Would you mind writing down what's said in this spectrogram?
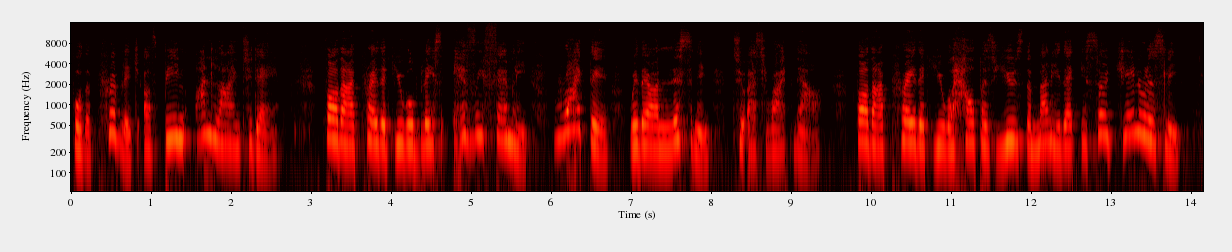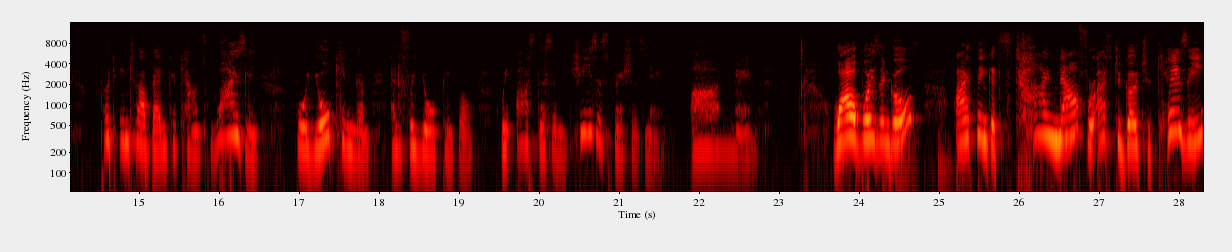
for the privilege of being online today. Father, I pray that you will bless every family right there where they are listening to us right now. Father, I pray that you will help us use the money that is so generously put into our bank accounts wisely for your kingdom and for your people. We ask this in Jesus' precious name. Amen. Wow, boys and girls, I think it's time now for us to go to Kezi.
